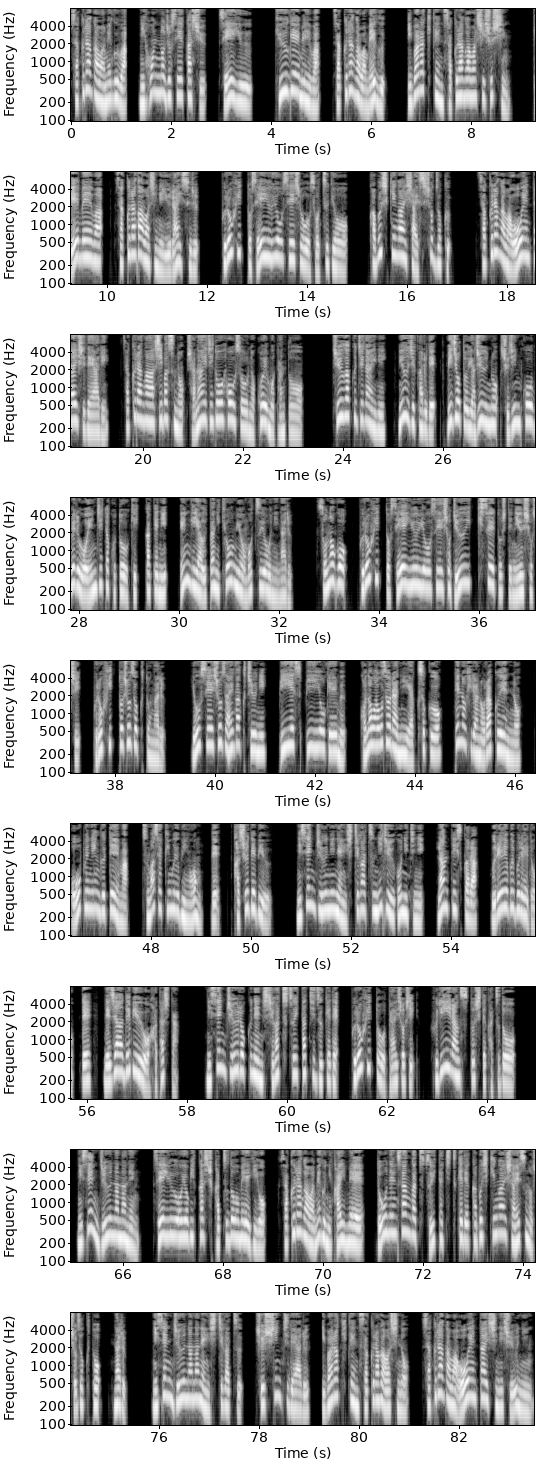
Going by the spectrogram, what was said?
桜川めぐは、日本の女性歌手、声優。旧芸名は、桜川めぐ。茨城県桜川市出身。芸名は、桜川市に由来する。プロフィット声優養成所を卒業。株式会社 S 所属。桜川応援大使であり、桜川市バスの車内自動放送の声も担当。中学時代にミュージカルで美女と野獣の主人公ベルを演じたことをきっかけに演技や歌に興味を持つようになる。その後、プロフィット声優養成所11期生として入所し、プロフィット所属となる。養成所在学中に PSP 用ゲーム、この青空に約束を手のひらの楽園のオープニングテーマ、つま先ムービンオンで歌手デビュー。2012年7月25日にランティスからブレイブブレードでメジャーデビューを果たした。2016年4月1日付でプロフィットを退所し、フリーランスとして活動。2017年、声優及び歌手活動名義を桜川めぐに改名、同年3月1日付で株式会社 S の所属となる。2017年7月、出身地である茨城県桜川市の桜川応援大使に就任。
